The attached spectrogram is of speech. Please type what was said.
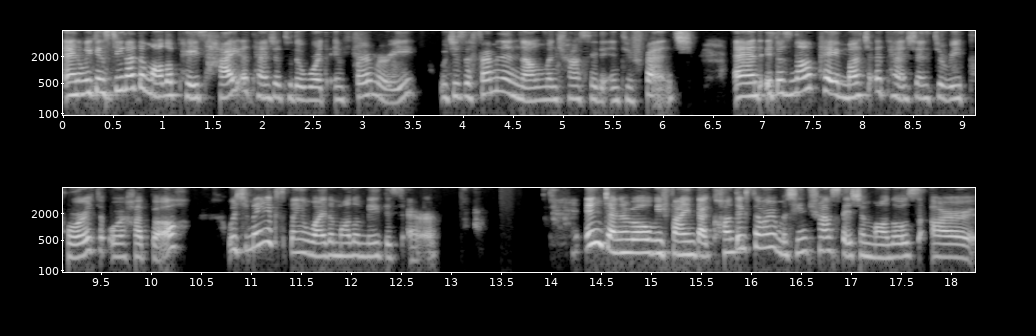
And we can see that the model pays high attention to the word infirmary, which is a feminine noun when translated into French. And it does not pay much attention to report or rapport, which may explain why the model made this error. In general, we find that context-aware machine translation models are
